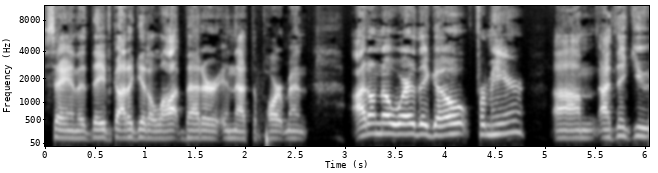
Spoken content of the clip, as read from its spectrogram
saying that they've got to get a lot better in that department. I don't know where they go from here. Um, I think you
